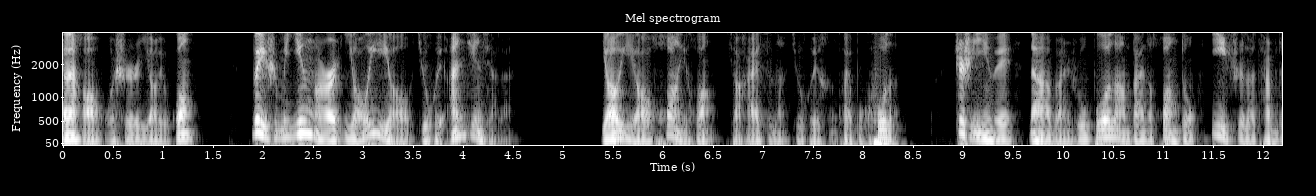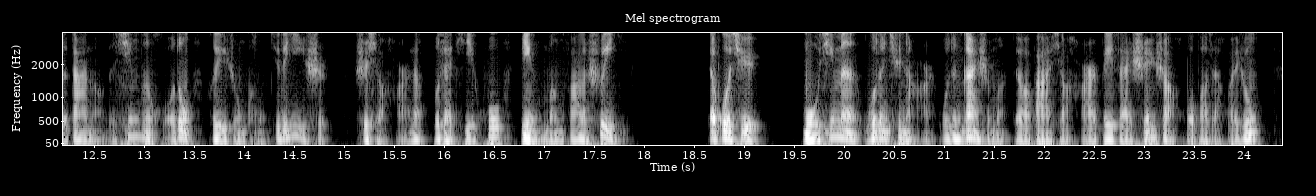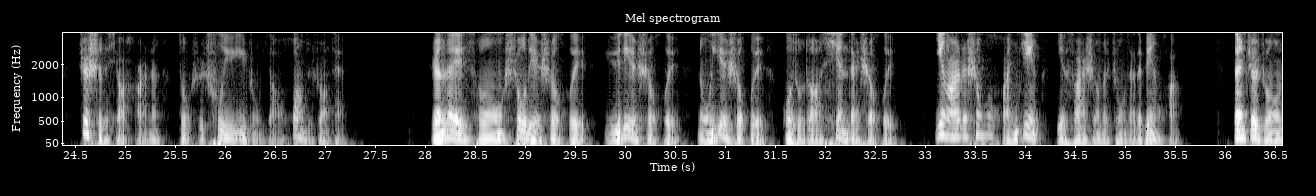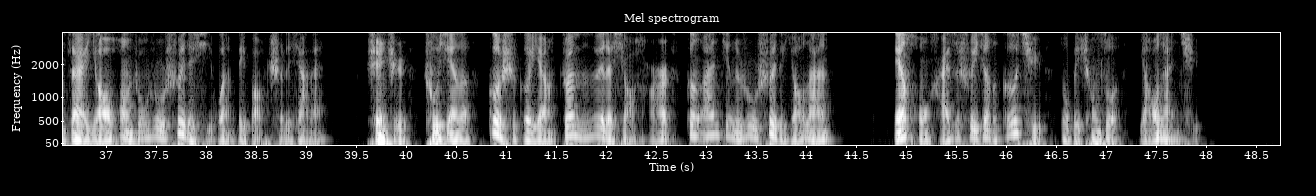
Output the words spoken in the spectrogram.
大家好，我是姚有光。为什么婴儿摇一摇就会安静下来？摇一摇、晃一晃，小孩子呢就会很快不哭了。这是因为那宛如波浪般的晃动抑制了他们的大脑的兴奋活动和一种恐惧的意识，使小孩呢不再啼哭，并萌发了睡意。在过去，母亲们无论去哪儿，无论干什么，都要把小孩背在身上或抱在怀中，这时的小孩呢总是处于一种摇晃的状态。人类从狩猎社会、渔猎社会、农业社会过渡到现代社会，婴儿的生活环境也发生了重大的变化。但这种在摇晃中入睡的习惯被保持了下来，甚至出现了各式各样专门为了小孩更安静的入睡的摇篮，连哄孩子睡觉的歌曲都被称作摇篮曲。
